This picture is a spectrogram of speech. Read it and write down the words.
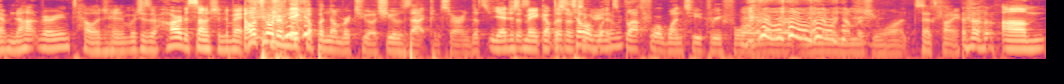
am not very intelligent, which is a hard assumption to make. I would tell her to make up a number too if she was that concerned. Just, Yeah, just make up a Just social tell her what it's number? last four, one, two, three, four, whatever, whatever numbers you want. That's funny. um,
